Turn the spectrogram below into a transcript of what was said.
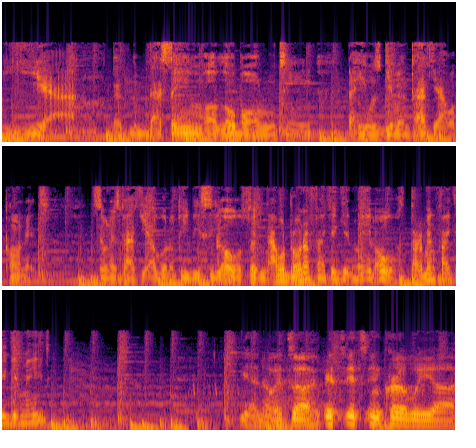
Yeah, that, that same uh, low ball routine that he was giving Pacquiao opponents. Soon as Pacquiao go to PBC, oh, so now a Broner fight could get made. Oh, Thurman fight could get made. Yeah, no, it's uh, it's it's incredibly uh,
